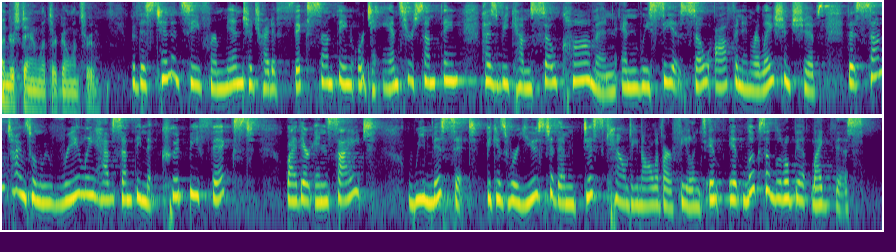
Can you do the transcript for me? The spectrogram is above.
understand what they're going through. But this tendency for men to try to fix something or to answer something has become so common, and we see it so often in relationships that sometimes when we really have something that could be fixed by their insight, we miss it because we're used to them discounting all of our feelings. It, it looks a little bit like this.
